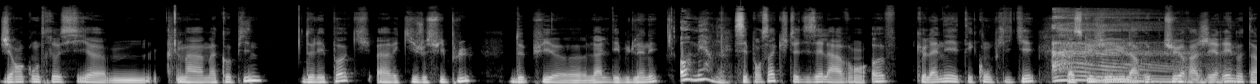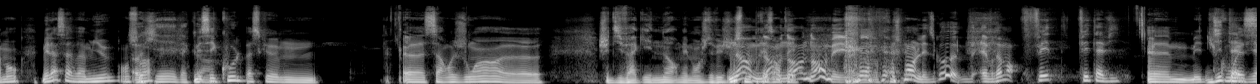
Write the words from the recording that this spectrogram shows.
J'ai rencontré aussi euh, ma, ma copine de l'époque, avec qui je suis plus depuis euh, là le début de l'année. Oh merde. C'est pour ça que je te disais là avant off que l'année était compliquée parce que j'ai eu la rupture à gérer notamment. Mais là, ça va mieux en soi. Mais c'est cool parce que euh, ça rejoint. euh, je divague énormément. Je devais juste non, me non, présenter. non, non, mais euh, franchement, let's go. Vraiment, fais, fais ta vie. Euh, mais du Dis coup, ouais, vie,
